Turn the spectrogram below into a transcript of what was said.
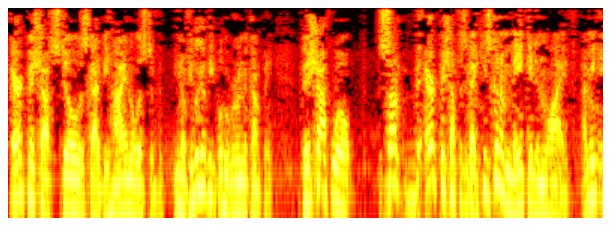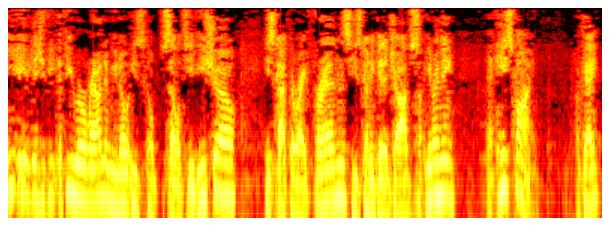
Eric Bischoff still has got to be high on the list of the, you know, if you look at the people who ruined the company, Bischoff will, some, Eric Bischoff is a guy, he's going to make it in life. I mean, if you, were around him, you know, he's going to sell a TV show, he's got the right friends, he's going to get a job, you know what I mean? He's fine. Okay?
